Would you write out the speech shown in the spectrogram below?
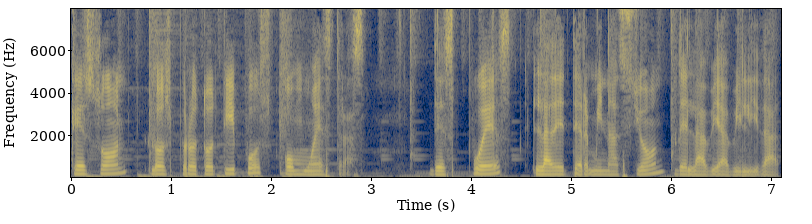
que son los prototipos o muestras. Después, la determinación de la viabilidad,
